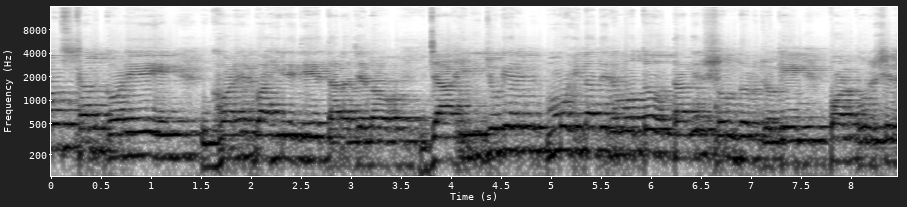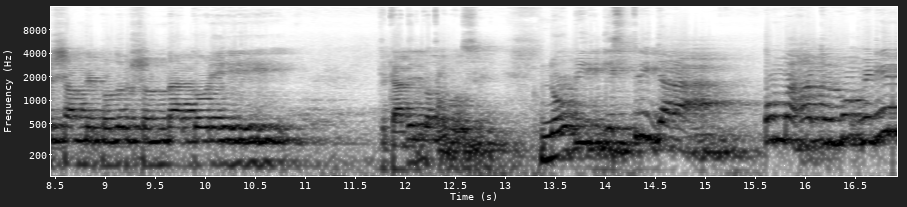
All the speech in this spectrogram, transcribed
অবস্থান করে ঘরের বাহিরে দিয়ে তারা যেন জাহিলি যুগের মহিলাদের মতো তাদের সৌন্দর্যকে পর পুরুষের সামনে প্রদর্শন না করে। কাদের কথা বলছে? নবীর স্ত্রী যারা উম্মাহাতুল মুমিনিন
